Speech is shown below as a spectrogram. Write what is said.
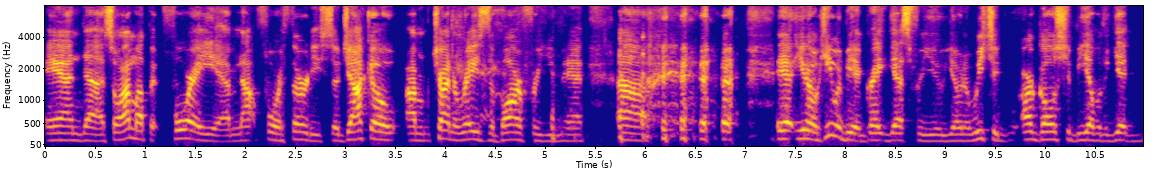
And uh, so I'm up at 4 a.m., not 4.30. So Jocko, I'm trying to raise the bar for you, man. Uh, you know, he would be a great guest for you. Know, we should, our goal should be able to get, you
